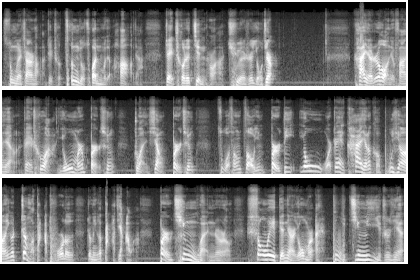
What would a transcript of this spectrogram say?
松开刹车了，这车噌就窜出去了。好家伙，这车这劲头啊，确实有劲儿。开下之后，你就发现了，这车啊，油门倍儿轻，转向倍儿轻。座舱噪音倍儿低哟，我这开起来可不像一个这么大坨的这么一个大家伙，倍儿轻快，你知道吗？稍微点点油门，哎，不经意之间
